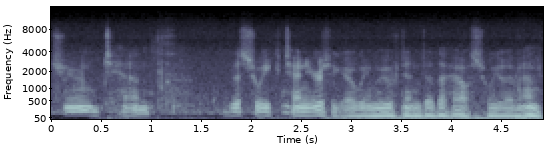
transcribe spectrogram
June 10th. This week, 10 years ago, we moved into the house we live in.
